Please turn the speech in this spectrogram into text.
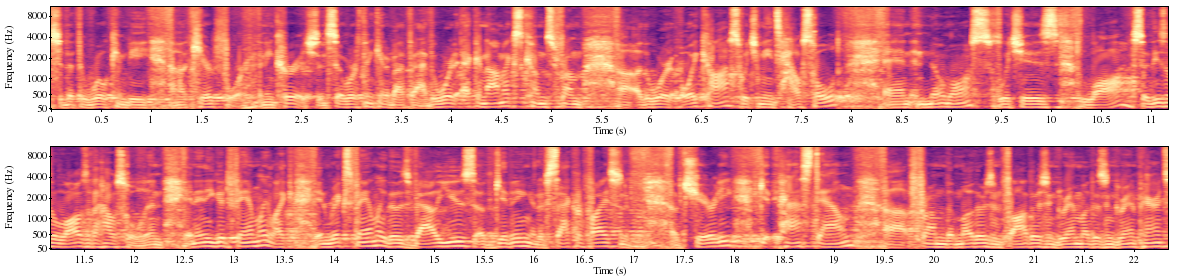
so that the world can be uh, cared for and encouraged. And so we're thinking about that. The word economics comes from uh, the word oikos, which means household, and nomos, which is law law. So these are the laws of the household. And in any good family, like in Rick's family, those values of giving and of sacrifice and of, of charity get passed down uh, from the mothers and fathers and grandmothers and grandparents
